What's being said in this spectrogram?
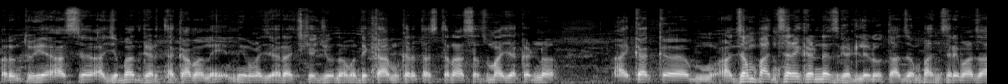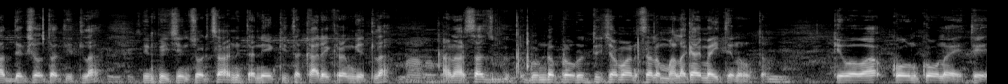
परंतु हे असं अजिबात घडता कामा नये. मी माझ्या राजकीय जीवनामध्ये काम करत असताना असंच माझ्याकडनं एका क आझम पानसरेकडनंच घडलेलं होतं. आझम पानसरे माझा अध्यक्ष होता तिथला पिंपी चिंचवडचा आणि त्याने एक इथं कार्यक्रम घेतला. आणि असाच गुंड प्रवृत्तीच्या माणसाला मला काय माहिती नव्हतं की बाबा कोण कोण आहे ते.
